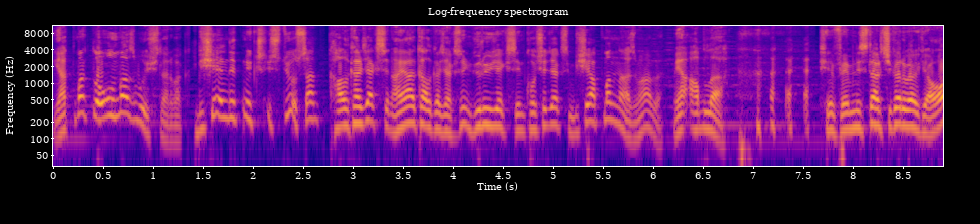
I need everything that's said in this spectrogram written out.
Yatmakla olmaz bu işler bak. Bir şey elde etmek istiyorsan kalkacaksın, ayağa kalkacaksın, yürüyeceksin, koşacaksın. Bir şey yapman lazım abi. Veya abla. Şimdi feministler çıkar belki. Aa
